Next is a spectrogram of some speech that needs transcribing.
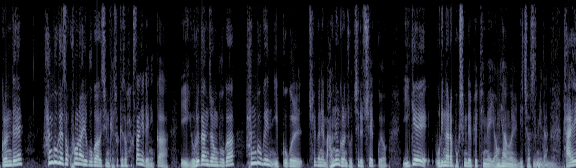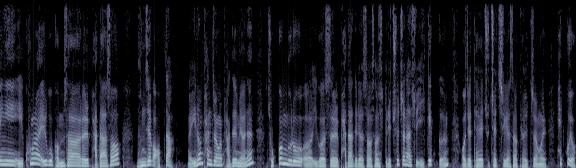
그런데 한국에서 코로나19가 지금 계속해서 확산이 되니까 이 요르단 정부가 한국인 입국을 최근에 막는 그런 조치를 취했고요. 이게 우리나라 복싱 대표팀에 영향을 미쳤습니다. 음. 다행히 이 코로나19 검사를 받아서 문제가 없다. 네, 이런 판정을 받으면은 조건부로 어, 이것을 받아들여서 선수들이 출전할 수 있게끔 어제 대회 주최 측에서 결정을 했고요.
